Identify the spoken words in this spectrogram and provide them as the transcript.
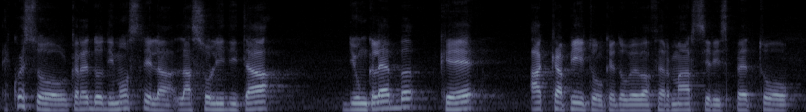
E questo credo dimostri la, la solidità di un club che ha capito che doveva fermarsi rispetto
